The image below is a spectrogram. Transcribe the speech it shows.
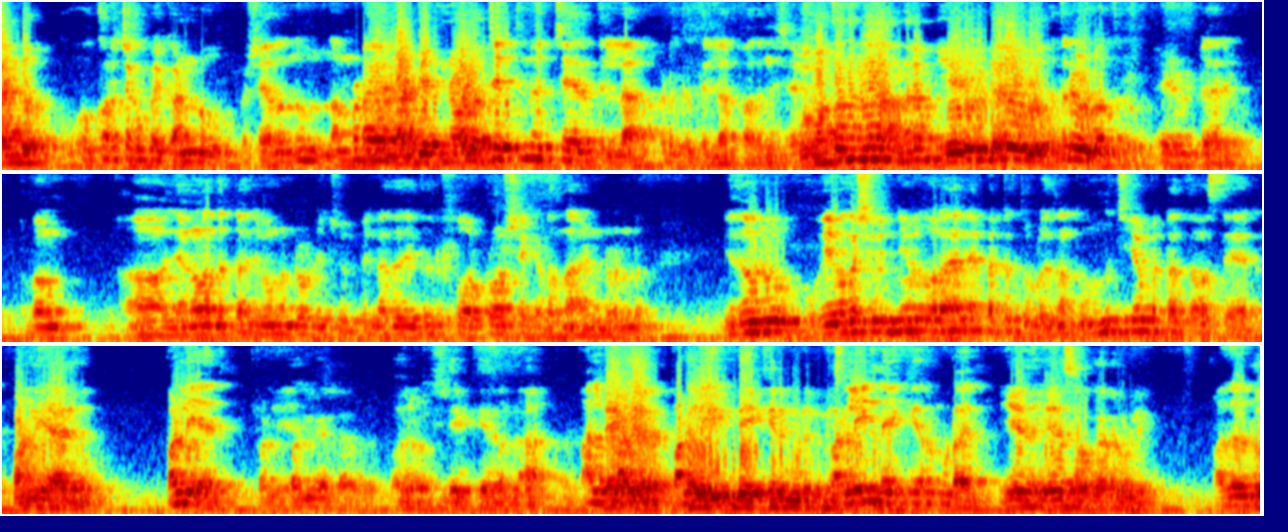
കണ്ടു. കുറച്ചൊക്കെ പോയി കണ്ടു. പക്ഷെ അതൊന്നും നമ്മുടെ ബഡ്ജറ്റിനോട് ബഡ്ജറ്റിന് ചേരത്തില്ല അടുക്കത്തില്ല അപ്പൊ അതിനുശേഷം മൊത്തം നിങ്ങൾ അന്നേരം ഏഴ് വീട്ടുകാരേ ഉള്ളൂ. അത്രേ ഉള്ളൂ അത്രേ ഉള്ളൂ. ഏഴ് വീട്ടുകാരും. അപ്പം ഞങ്ങൾ എന്നിട്ട് അജുവം കണ്ടുപിടിച്ചു. പിന്നെ അത് ഇതൊരു ഫോർ ഫോർക്ലോഷ കിടന്നായതുകൊണ്ട് ഇതൊരു ഉപയോഗശൂന്യം എന്ന് പറയാനേ പറ്റത്തുള്ളൂ. ഇതിനകത്ത് ഒന്നും ചെയ്യാൻ പറ്റാത്ത അവസ്ഥയായിരുന്നു. പള്ളിയായിരുന്നു. പള്ളിയായിരുന്നു പള്ളിയും ഡേ കെയറും കൂടി ഒരുമിച്ച്. പള്ളിയും ഡേ കെയറും കൂടെ ആയിരുന്നു. ഏത് ഏത് സർക്കാർ പള്ളി? അതൊരു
